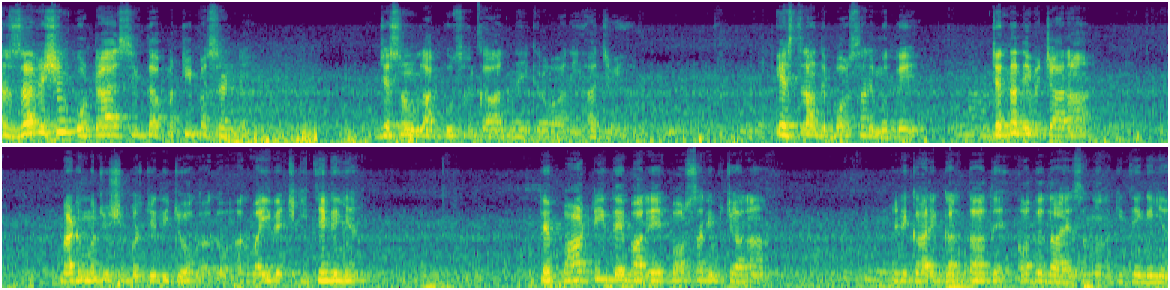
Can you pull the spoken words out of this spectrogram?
ਰਿਜ਼ਰਵੇਸ਼ਨ ਕੋਟਾ ਐਸੀ ਦਾ 25% ਜਿਸ ਨੂੰ ਲਾਗੂ ਸਰਕਾਰ ਨਹੀਂ ਕਰਵਾ ਰਹੀ ਅੱਜ ਵੀ। ਇਸ ਤਰ੍ਹਾਂ ਦੇ ਬਹੁਤ ਸਾਰੇ ਮੁੱਦੇ ਜਿਨ੍ਹਾਂ ਦੀ ਵਿਚਾਰਾਂ ਮੈਡਮ ਮੰਜੂ ਸ਼ਿਬਰ ਜੀ ਦੀ ਅਗਵਾ- ਅਗਵਾਈ ਵਿੱਚ ਕੀਤੀਆਂ ਗਈਆਂ। ਤੇ ਪਾਰਟੀ ਦੇ ਬਾਰੇ ਬਹੁਤ ਸਾਰੀ ਵਿਚਾਰਾਂ ਜਿਹੜੇ ਕਾਰਜਕਰਤਾ ਤੇ ਅਹੁਦੇਦਾਰ ਸਨ ਉਹਨਾਂ ਨਾਲ ਕੀਤੀਆਂ ਗਈਆਂ।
